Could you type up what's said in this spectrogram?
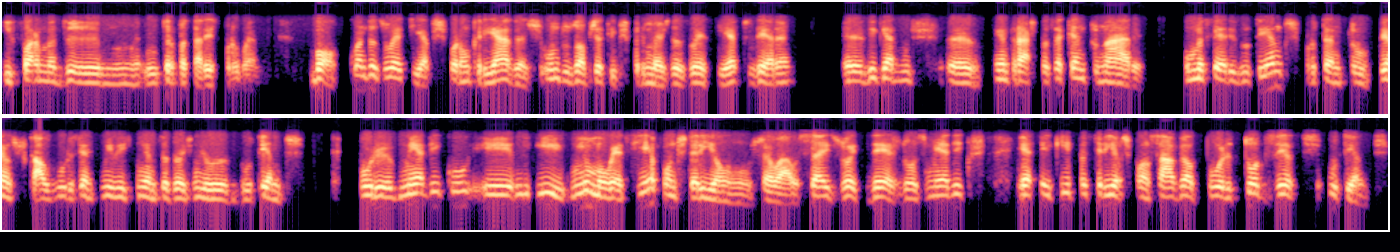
e forma de um, ultrapassar este problema. Bom, quando as OSFs foram criadas, um dos objetivos primeiros das OSFs era, eh, digamos, eh, entre aspas, acantonar uma série de utentes, portanto, penso que alguns entre 1.500 a 2.000 utentes por médico e, e numa USF, onde estariam, sei lá, 6, 8, 10, 12 médicos, essa equipa seria responsável por todos esses utentes.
